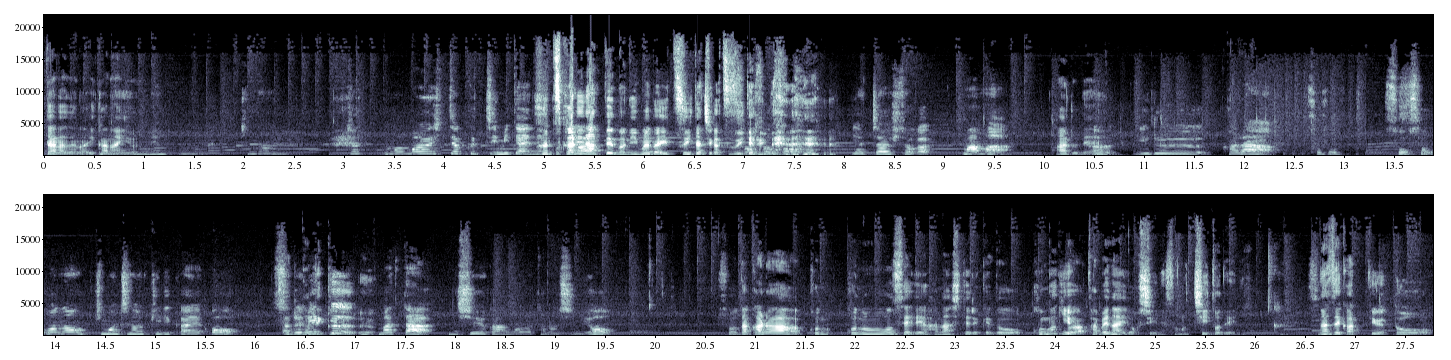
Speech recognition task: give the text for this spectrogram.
だらだらいかないようにね。昨日ちょもうもう一口みたいな2日になってんのにまだ1日が続いてるみたいな。そうそうやっちゃう人がまあまあるね。あ、うん、いるからそうそう。そうそこの気持ちの切り替えをするべくまた2週間後の楽しみを。そうだからこのこの音声で話してるけど小麦は食べないでほしいねそのチートデイに。なぜかっていうと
